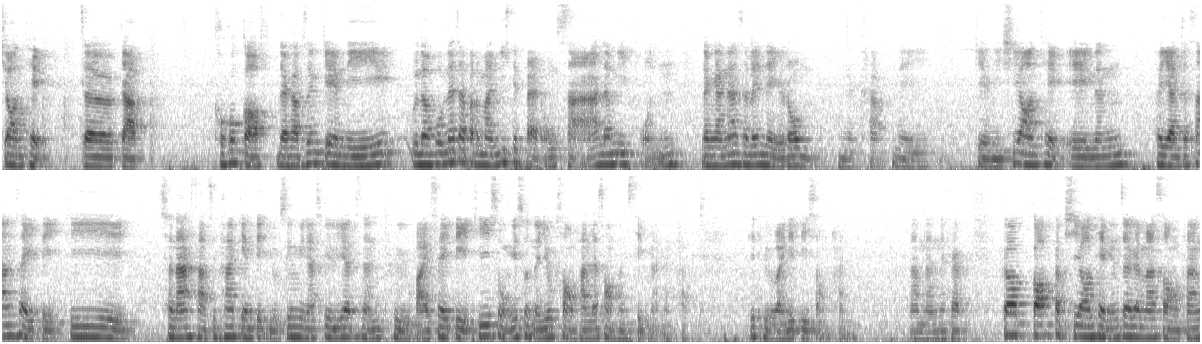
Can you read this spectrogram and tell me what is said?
ชิออนเทคเจอกับโคโค่กอฟฟ์นะครับ ซึ่งเกมนี้อุณหภูมิน่าจะประมาณ 28 องศา และมีฝน ดังนั้นน่าจะเล่นในร่มนะครับ ในเกมนี้ชิออนเทคเองนั้นพยายามจะสร้างสถิติที่ชนะ 35 เกมติดอยู่ซึ่งวินัสวิลเลียมนั้นถือไว้สถิติที่สูงที่สุดในยุค 2000 และ 2010 นะครับ ที่ถือไว้ในปี 2000 ตามนั้นนะครับ ก็กอล์ฟกับชิออนเทคกันเจอกันมา 2 ครั้ง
